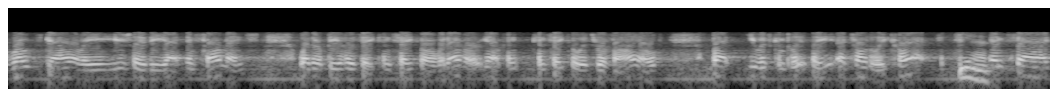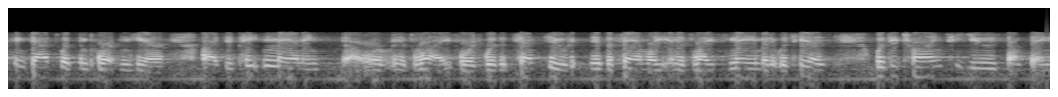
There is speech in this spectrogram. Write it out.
a rogues gallery, usually the uh, informants, whether it be Jose Canseco or whatever, you know, Canseco is reviled, but he was completely and totally correct. Yes. And so I think that's what's important important here. Uh, did Peyton Manning uh, or his wife, or was it sent to the family in his wife's name, but it was his? Was he trying to use something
